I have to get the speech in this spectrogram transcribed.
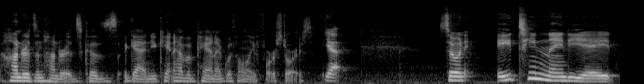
hundreds and hundreds because again, you can't have a panic with only four stories. Yeah. So in 1898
